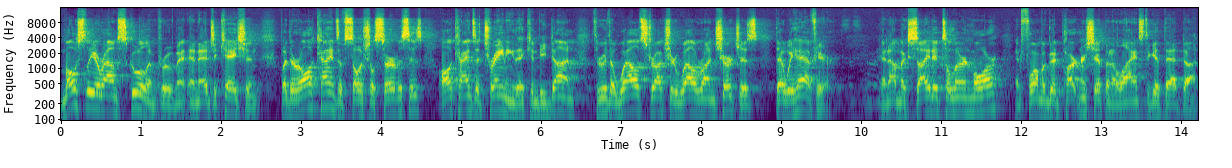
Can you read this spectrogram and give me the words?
mostly around school improvement and education, but there are all kinds of social services, all kinds of training that can be done through the well-structured, well-run churches that we have here. And I'm excited to learn more and form a good partnership and alliance to get that done.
